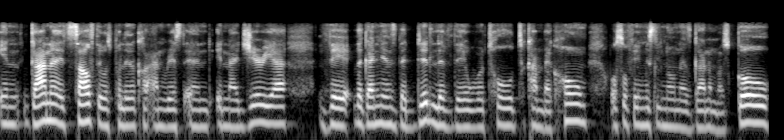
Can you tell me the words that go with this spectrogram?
in Ghana itself there was political unrest. And in Nigeria the the Ghanaians that did live there were told to come back home also famously known as Ghana must go.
